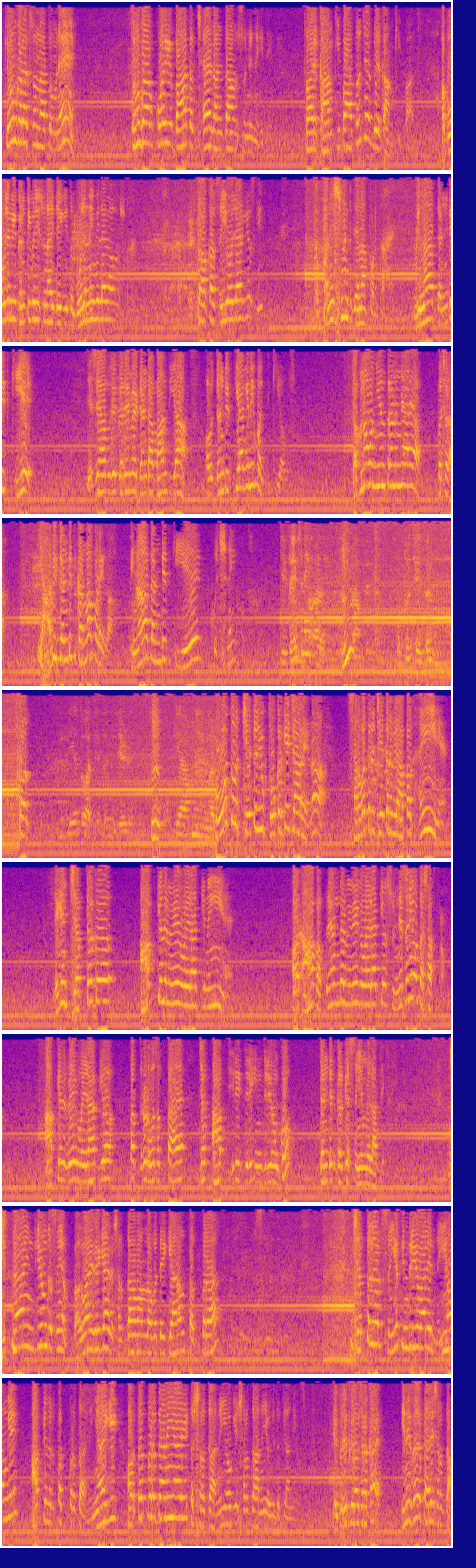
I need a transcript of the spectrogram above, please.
क्यों गलत सुना तुमने? तुमको अब कोई बात अब छह घंटा हम सुनने नहीं देंगे। तुम्हारे काम की बात हो चाहे बेकाम की बात हो। अब भोजन की घंटी भी नहीं सुनाई देगी तो भोजन नहीं मिलेगा उसको। तो अकल सही हो जाएगी उसकी। तो पनिशमेंट देना पड़ता है। बिना दंडित किए। जैसे आप उसे गले में डंडा बाँध दिया और दंडित किया कि नहीं बंद किया उसको। तब ना वो नियंत्रण में आया, बछड़ा। यहाँ भी दंडित करना पड़ेगा। बिना दंडित किए कुछ नहीं नहीं हम्म? वो तो चेतन है। कौन? ये तो अचेतन जड़ हम्म। क्या आपने वो तो चेतन युक्त होकर के जा रहे हैं ना। सर्वत्र चेतन व्यापक है ही है। लेकिन जब तक आपके अंदर विवेक वैराग्य नहीं है और आप अपने अंदर विवेक वैराग्य सुनने से नहीं होता शास्त्रों का आपके अंदर विवेक वैराग्य तब दृढ़ हो सकता है जब आप धीरे धीरे इंद्रियों को दंडित करके संयम में लाते जाएँगे जितना इंद्रियों का संयम भगवान इधर क्या है? श्रद्धावान लभते ज्ञानम तत्पर। जब तक आप संयत इंद्रिय वाले नहीं होंगे आपके अंदर तत्परता नहीं आएगी और तत्परता नहीं आएगी तो श्रद्धा नहीं होगी श्रद्धा नहीं होगी तो ज्ञान नहीं हो सकता। एक क्रम से रखा है। इन्हीं से पहले श्रद्धा।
